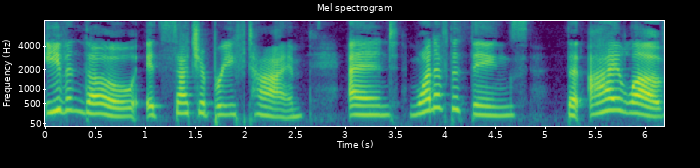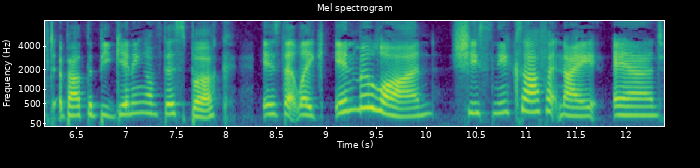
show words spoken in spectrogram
even though it's such a brief time. And one of the things that I loved about the beginning of this book is that, like, in Mulan, she sneaks off at night and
